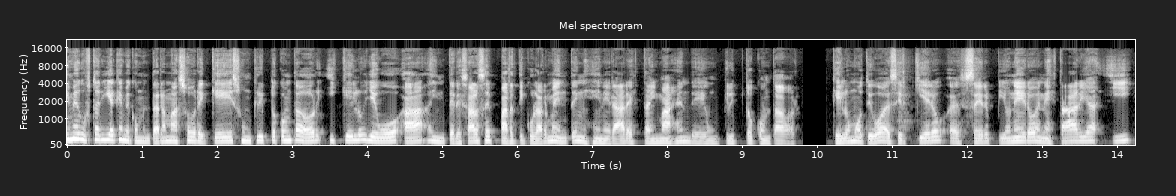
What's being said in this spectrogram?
Y me gustaría que me comentara más sobre qué es un criptocontador y qué lo llevó a interesarse particularmente en generar esta imagen de un criptocontador. ¿Qué lo motivó a decir quiero eh, ser pionero en esta área y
